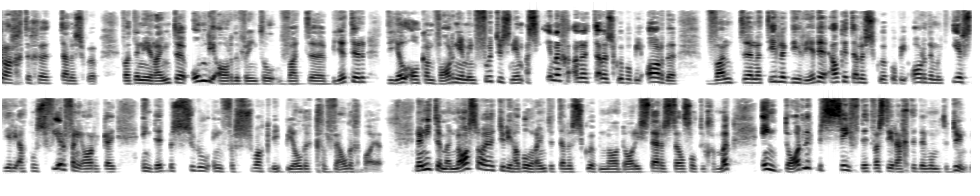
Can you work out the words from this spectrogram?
kragtige teleskoop wat in die ruimte om die aarde wentel wat uh, beter die heelal kan waarneem en fotos neem as enige ander teleskoop op die aarde want uh, natuurlik die rede elke teleskoop op die aarde moet eers deur die atmosfeer van die aarde kyk en dit besoedel en verswak die beelde geweldig baie. Nou nie te min NASA het toe die Hubble ruimteteleskoop na daardie sterrestelsel toe gemik en dadelik besef dit was die regte ding om te doen.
